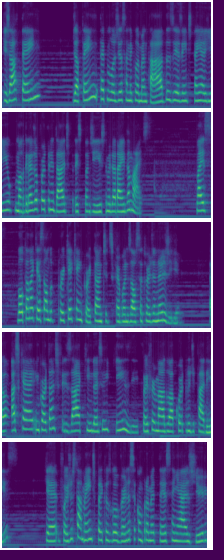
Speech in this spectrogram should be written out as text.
que já tem já tem tecnologias sendo implementadas e a gente tem aí uma grande oportunidade para expandir isso e melhorar ainda mais. Mas, voltando à questão do porquê que é importante descarbonizar o setor de energia. Eu acho que é importante frisar que em 2015 foi firmado o Acordo de Paris, que é, foi justamente para que os governos se comprometessem a agir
